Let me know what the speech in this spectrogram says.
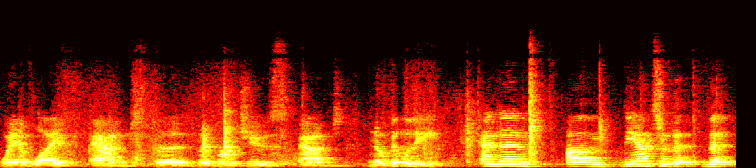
way of life and the, the virtues and nobility. And then um, the answer that, that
